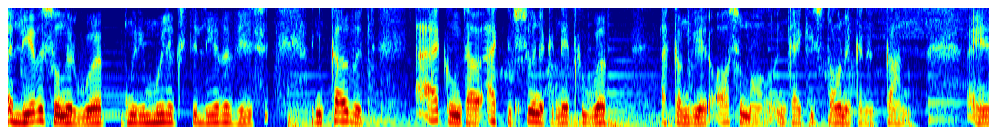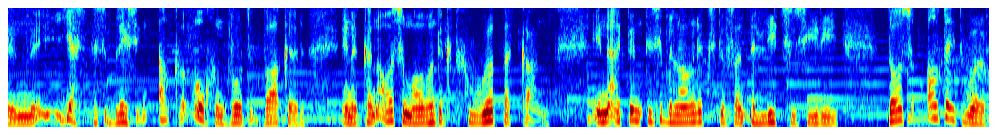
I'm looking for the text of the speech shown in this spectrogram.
'n lewe sonder hoop moet die moeilikste lewe wees. In COVID, ek onthou ek persoonlik het net gehoop ek kan weer asemhaal en kyk hier staan ek en ek kan. En yes, dis 'n blessing. Elke oggend word ek wakker en ek kan asemhaal want ek het gehoop ek kan. En ek dink dis die belangrikste van 'n lied soos hierdie. Daar's altyd hoop.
